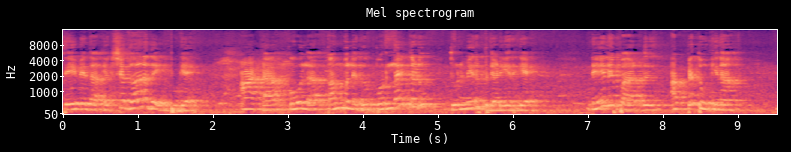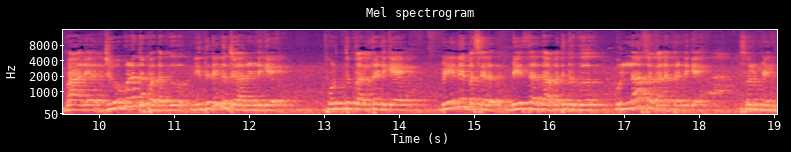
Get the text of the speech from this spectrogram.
ಸೇವೆದ ಯಕ್ಷಗಾನದ ಇಂಪುಗೆ ಆಟ ಕೋಲ ಕಂಬುಲೆಗು ಪೊರ್ಲೈತಡು ತುಳುವೆರುಪಿದಡಿಯರಿಗೆ ನೇಲೆ ಪಾರ್ದು ಅಪ್ಪೆ ತೂಕಿನ ಬಾಲೆ ಜೋಗುಳದ ಪದಕು ನಿದ್ರೆಗು ಜಾರಂಡಿಗೆ, ಪೊರ್ತು ಕಲ್ತಂಡಿಗೆ ಬೇನೆ ಬಸರ ಬೇಸರದ ಬದುಕುಗು ಉಲ್ಲಾಸ ಕನತಂಡಿಗೆ. ಸುಲ್ಮೆಲು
